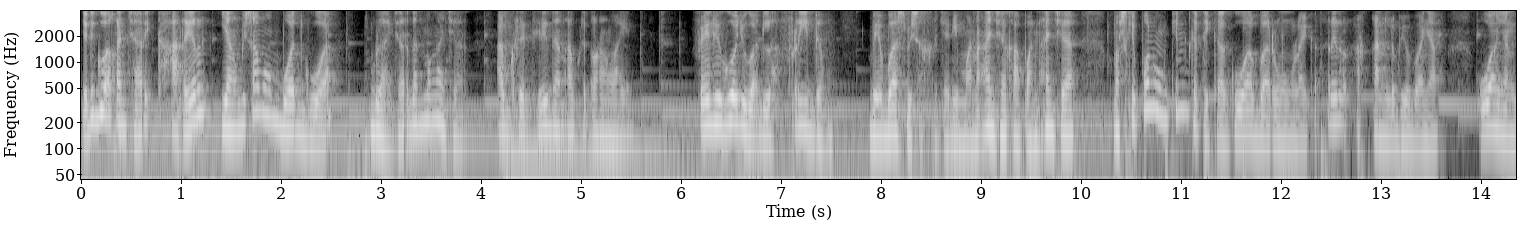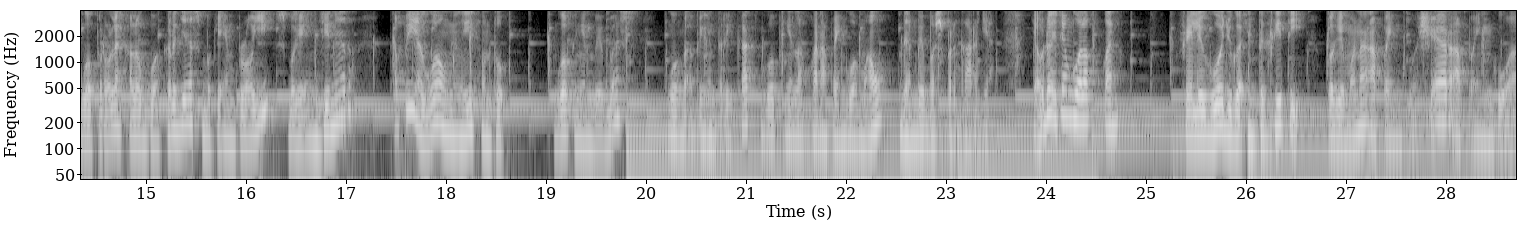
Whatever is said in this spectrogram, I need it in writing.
Jadi gue akan cari karir yang bisa membuat gue belajar dan mengajar. Upgrade diri dan upgrade orang lain. Value gue juga adalah freedom bebas bisa kerja di mana aja, kapan aja. Meskipun mungkin ketika gue baru memulai karir akan lebih banyak uang yang gue peroleh kalau gue kerja sebagai employee, sebagai engineer, tapi ya gue memilih untuk gue pengen bebas, gue nggak pengen terikat, gue pengen lakukan apa yang gue mau dan bebas berkarya. Ya udah itu yang gue lakukan. Value gue juga integrity. Bagaimana apa yang gue share, apa yang gue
